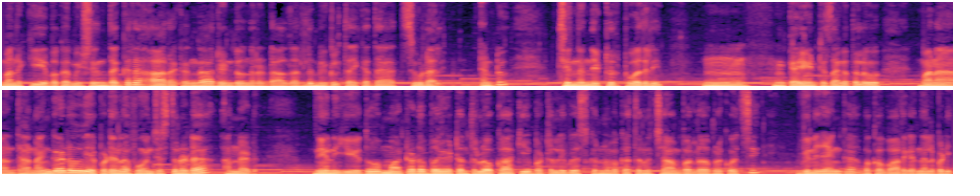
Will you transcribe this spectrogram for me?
మనకి ఒక మిషన్ దగ్గర ఆ రకంగా రెండు వందల డాలర్లు మిగులుతాయి కదా చూడాలి అంటూ చిన్న నెట్వర్క్ వదిలి ఇంకా ఏంటి సంగతులు? మన ధనంగాడు ఎప్పుడైనా ఫోన్ చేస్తున్నాడా? అన్నాడు. నేను ఏదో మాట్లాడబోయేటంతలో కాకి బట్టలు వేసుకున్న ఒక అతను ఛాంబర్లోకి వచ్చి వినయంగా ఒక వారగా నిలబడి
